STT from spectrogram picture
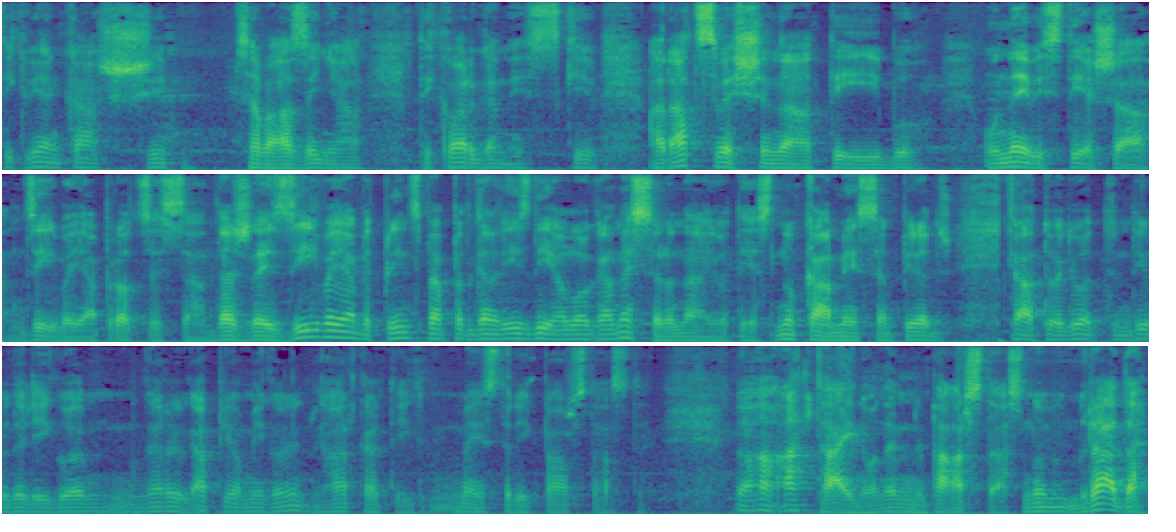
tik vienkārši savā ziņā, tik organiski, ar atsvešinātību un nevis tiešā dzīvajā procesā. Dažreiz dzīvajā, bet principā pat gan arī dialogā nesarunājoties. Nu, kā mēs esam pieraduši, kā to ļoti divdaļīgo, apjomīgo, ārkārtīgi meistarīgi pārstāsta. Nu, attaino, ne pārstāsta, nu, rada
